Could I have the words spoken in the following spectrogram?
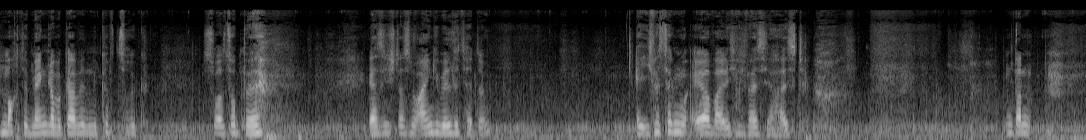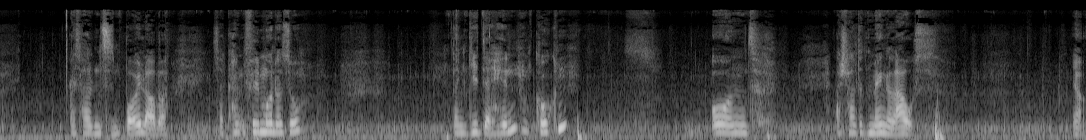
macht der Mengel aber gar wieder den Kopf zurück. So als ob äh, er sich das nur eingebildet hätte. Ich weiß sagen nur er, weil ich nicht weiß, wie er heißt. Und dann ist halt ein Spoiler, aber ist ja kein Film oder so. Dann geht er hin, gucken und er schaltet Mängel aus. Ja.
